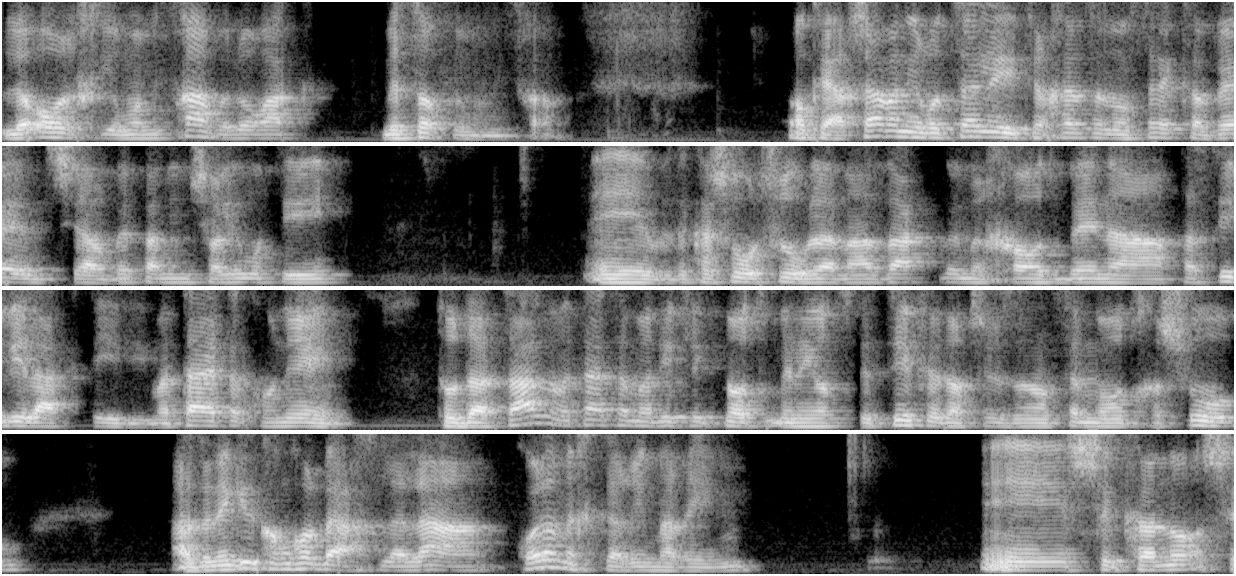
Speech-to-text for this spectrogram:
לאורך יום המסחר ולא רק בסוף יום המסחר. אוקיי, עכשיו אני רוצה להתייחס לנושא כבד שהרבה פעמים שואלים אותי, וזה קשור שוב למאבק במרכאות בין הפסיבי לאקטיבי, מתי אתה קונה תעודת צה"ל ומתי אתה מעדיף לקנות מניות ספציפיות, אני חושב שזה נושא מאוד חשוב. אז אני אגיד קודם כל בהכללה, כל המחקרים מראים אה, שקרנו, ש,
